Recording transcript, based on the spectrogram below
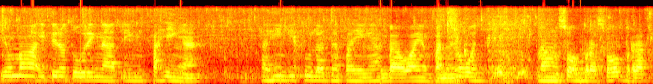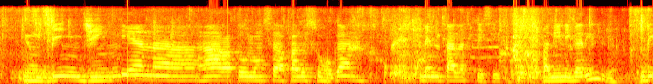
yung mga itinuturing nating pahinga, ay hindi tulad na pahinga. Bawa yung panonood ng sobra-sobra, yung binging, yan na nakakatulong sa kalusugan, mental at physical. Paninigarilyo, hindi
